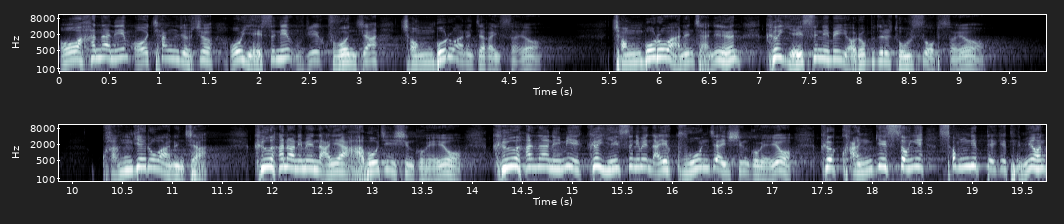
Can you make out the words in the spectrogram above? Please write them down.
어 하나님, 어 창조주, 어 예수님 우리의 구원자 정보로 아는 자가 있어요. 정보로 아는 자는 그 예수님이 여러분들을 도울 수 없어요. 관계로 아는 자, 그 하나님이 나의 아버지이신 거예요. 그 하나님이 그 예수님이 나의 구원자이신 거예요. 그 관계성이 성립되게 되면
